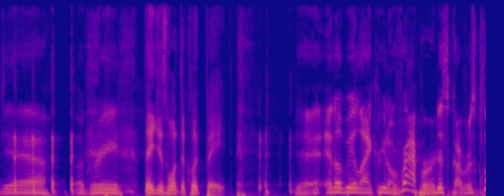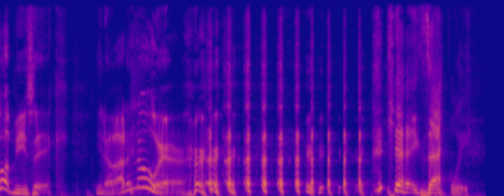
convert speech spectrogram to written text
Yeah. Agreed. They just want the clickbait. Yeah, it'll be like, you know, rapper discovers club music, you know, out of nowhere. yeah, exactly.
